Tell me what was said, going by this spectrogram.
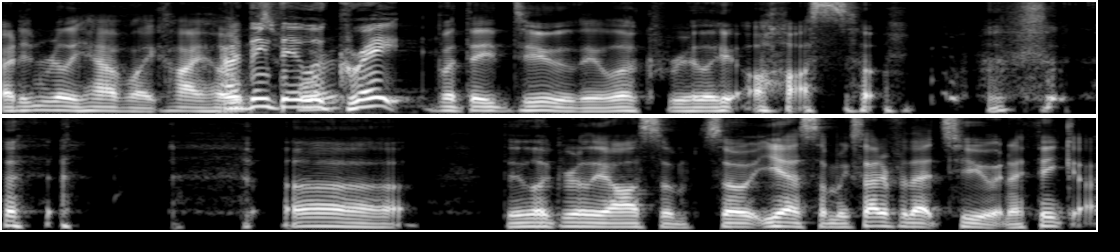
I didn't really have like high hopes. I think they look it, great. but they do. They look really awesome. uh, they look really awesome. So yes, I'm excited for that too. And I think uh,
